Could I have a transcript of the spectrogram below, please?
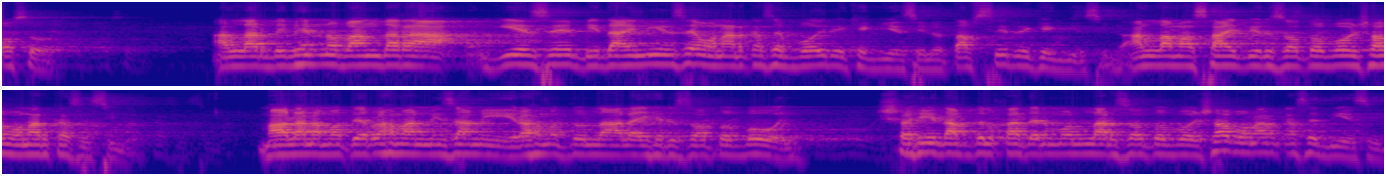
বছর। আল্লাহর বিভিন্ন বান্দারা গিয়েছে, বিদায় নিয়েছে, ওনার কাছে বই রেখে গিয়েছিল, তাফসির রেখে গিয়েছিল। আল্লামা সাইদির যত বই সব ওনার কাছে ছিল। মাওলানা মতের রহমান নিজামী রহমতুল্লাহ আলাইহের যত বই, শহীদ আব্দুল কাদের মোল্লার যত বই সব ওনার কাছে দিয়েছিল।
